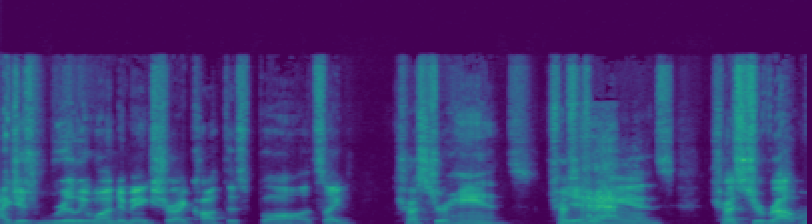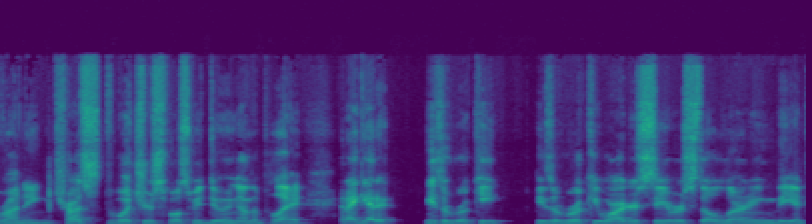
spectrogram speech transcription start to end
I just really wanted to make sure I caught this ball. It's like trust your hands, trust yeah. your hands, trust your route running, trust what you're supposed to be doing on the play. And I get it. He's a rookie. He's a rookie wide receiver, still learning the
